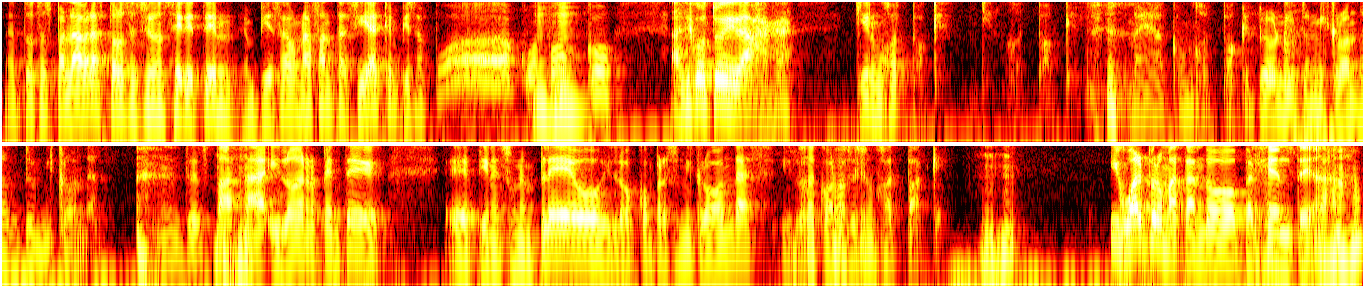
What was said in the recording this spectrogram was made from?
En otras palabras, todos los asesinos en serie empieza una fantasía que empieza poco a poco. Así como tú digas, ah, quiero un hot pocket, quiero un hot pocket. Me da con un hot pocket, pero necesito un microondas, necesito un microondas. Entonces pasa y luego de repente eh, tienes un empleo y luego compras un microondas y luego Hot conoces pocket. un hot pocket. Igual, pero matando personas. Gente, Ajá. ajá.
